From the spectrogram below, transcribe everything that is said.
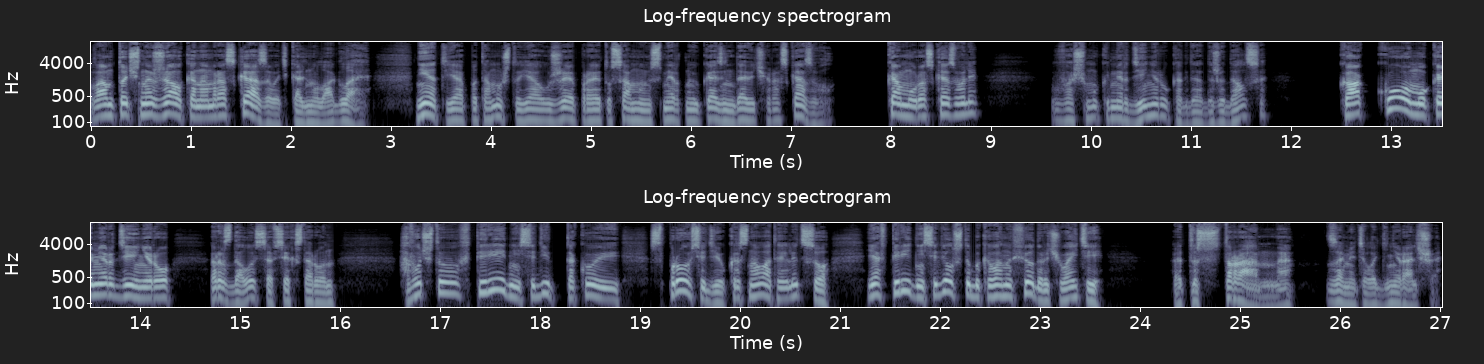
«Вам точно жалко нам рассказывать», — кольнула Аглая. «Нет, я потому, что я уже про эту самую смертную казнь давеча рассказывал». «Кому рассказывали?» «Вашему камердинеру, когда дожидался». «Какому камердинеру?» — раздалось со всех сторон. «А вот что в передней сидит такой с проседью красноватое лицо. Я в передней сидел, чтобы к Ивану Федоровичу войти». «Это странно», — заметила генеральша.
